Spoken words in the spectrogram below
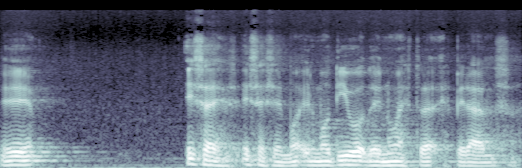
Eh, ese es, el, motivo de nuestra esperanza.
